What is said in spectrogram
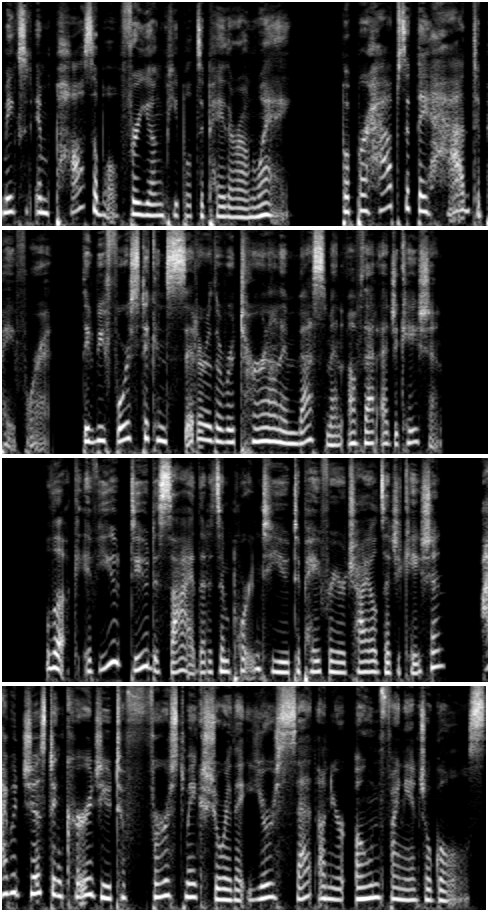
makes it impossible for young people to pay their own way. But perhaps if they had to pay for it, they'd be forced to consider the return on investment of that education. Look, if you do decide that it's important to you to pay for your child's education, I would just encourage you to first make sure that you're set on your own financial goals.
